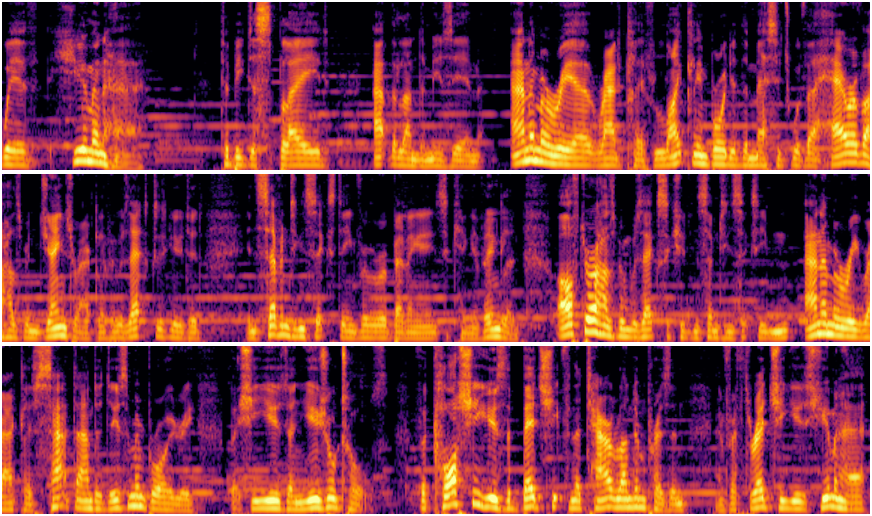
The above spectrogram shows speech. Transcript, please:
with human hair to be displayed at the London Museum. Anna Maria Radclyffe likely embroidered the message with the hair of her husband James Radclyffe, who was executed in 1716 for rebelling against the King of England. After her husband was executed in 1760, Anna Marie Radclyffe sat down to do some embroidery, but she used unusual tools. For cloth, she used the bedsheet from the Tower of London prison, and for thread, she used human hair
